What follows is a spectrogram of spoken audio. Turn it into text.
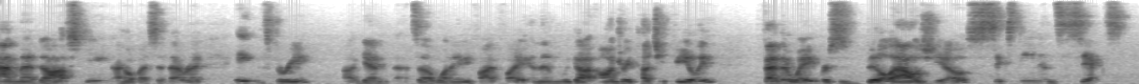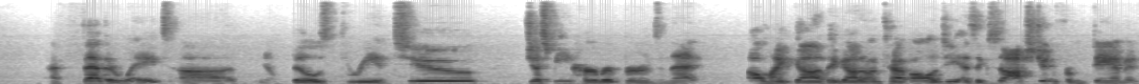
Amedovski. I hope I said that right. Eight and three. Again, that's a 185 fight, and then we got Andre Touchy Fili, featherweight versus Bill Algeo, 16 and six at featherweight. Uh, you know, Bill's three and two, just beat Herbert Burns in that. Oh my God, they got it on Tapology as exhaustion from damage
